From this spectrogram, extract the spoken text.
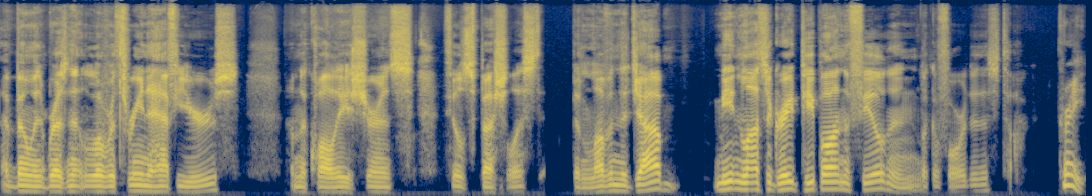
I've been with ResNet a little over three and a half years. I'm the Quality Assurance Field Specialist. Been loving the job, meeting lots of great people out in the field, and looking forward to this talk. Great.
